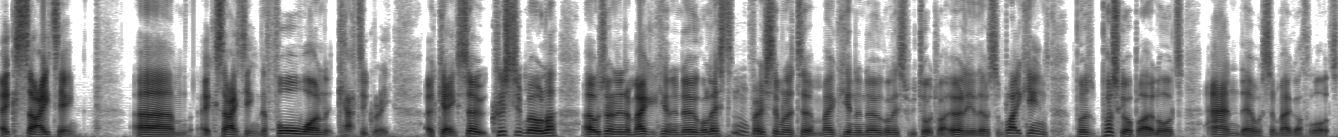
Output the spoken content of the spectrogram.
exciting, um, exciting. The four-one category. Okay, so Christian Moeller uh, was running a Maggotkin and Nurgle very similar to Maggotkin and Nurgle list we talked about earlier. There were some Blight Kings, Pus- Blight Lords, and there were some Maggoth Lords.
